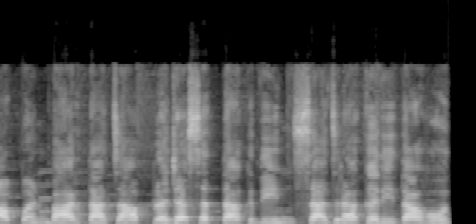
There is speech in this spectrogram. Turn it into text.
आपण भारताचा प्रजासत्ताक दिन साजरा करीत आहोत.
